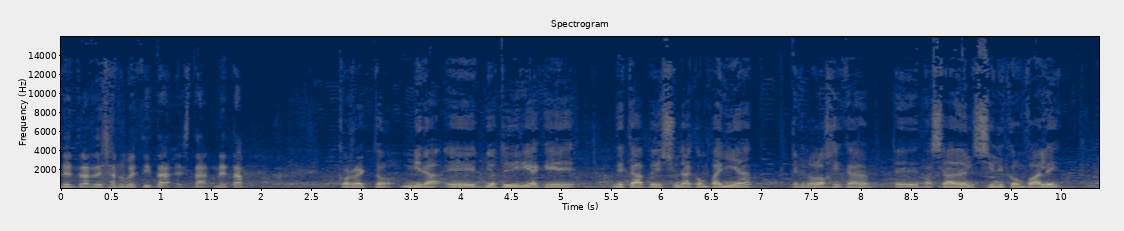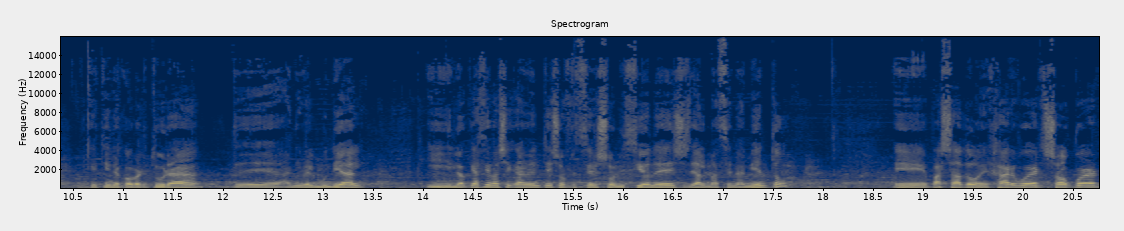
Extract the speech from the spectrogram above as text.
detrás de esa nubecita está NetApp. Correcto. Mira, eh, yo te diría que NetApp es una compañía tecnológica eh, basada en Silicon Valley que tiene cobertura a nivel mundial y lo que hace básicamente es ofrecer soluciones de almacenamiento eh, basado en hardware, software,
